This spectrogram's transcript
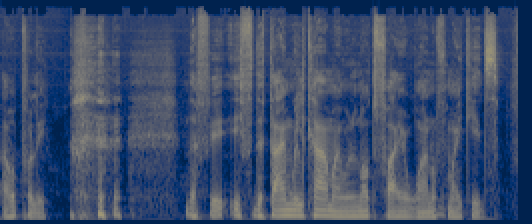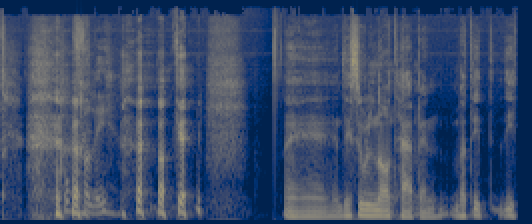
hopefully. the, if the time will come, I will not fire one of my kids. Hopefully. okay. Uh, this will not happen, but it, it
